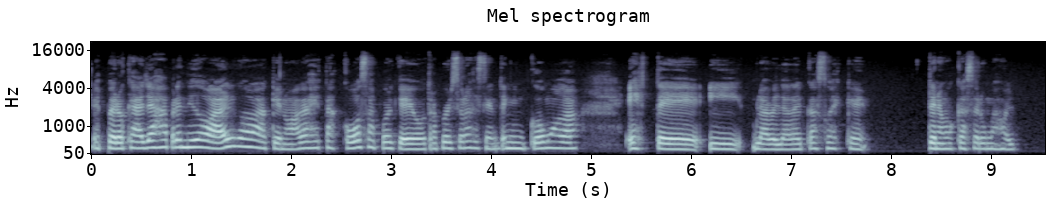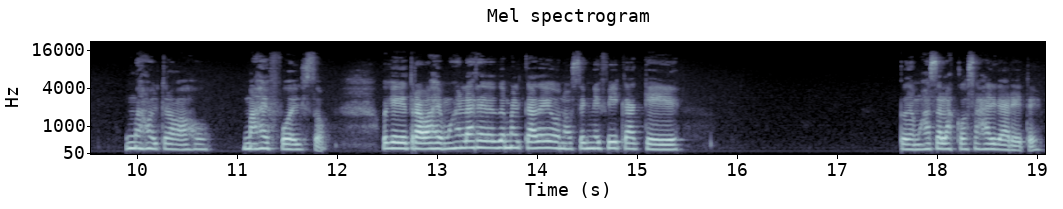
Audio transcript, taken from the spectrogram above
espero que hayas aprendido algo, a que no hagas estas cosas porque otras personas se sienten incómodas. Este, y la verdad del caso es que tenemos que hacer un mejor, un mejor trabajo, más esfuerzo. Porque que trabajemos en las redes de mercadeo no significa que podemos hacer las cosas al garete.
